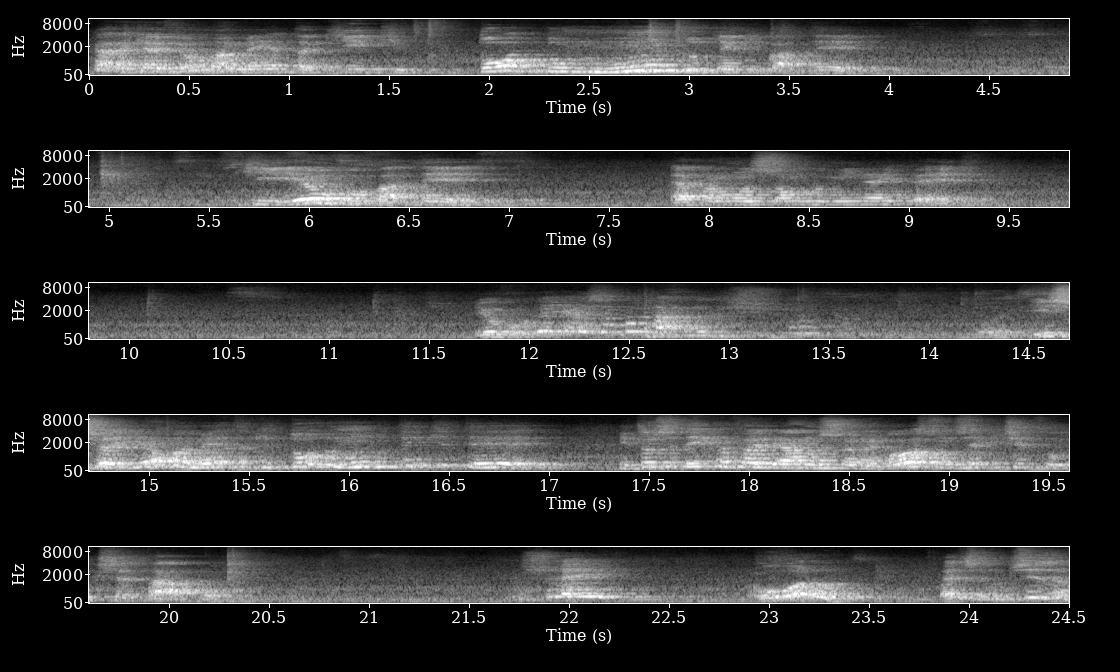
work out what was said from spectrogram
Cara, quer ver uma meta aqui que todo mundo tem que bater? Que eu vou bater? É a promoção do Mini iPad. Eu vou ganhar essa parada, bicho. Isso aí é uma meta que todo mundo tem que ter. Então você tem que avaliar no seu negócio, não sei que título que você está, pô. Não sei. Ouro. Mas você não precisa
